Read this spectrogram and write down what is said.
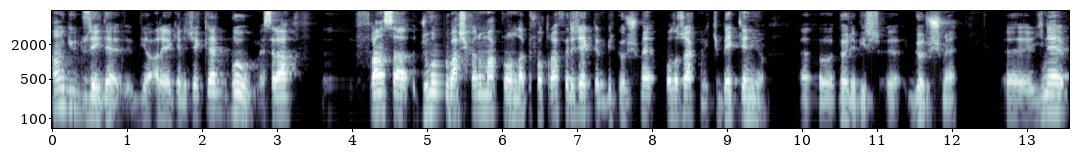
hangi düzeyde bir araya gelecekler? Bu mesela e, Fransa Cumhurbaşkanı Macron'la bir fotoğraf verecekler. Bir görüşme olacak mı ki bekleniyor e, böyle bir e, görüşme. E, yine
